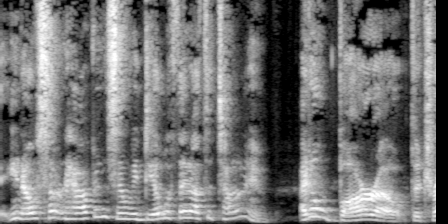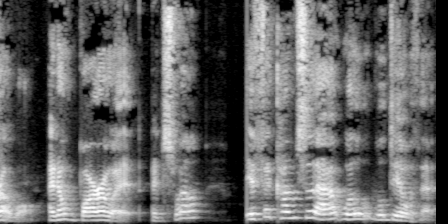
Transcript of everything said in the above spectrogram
you know, something happens and we deal with it at the time. I don't borrow the trouble. I don't borrow it. It's, well, if it comes to that, we'll, we'll deal with it.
